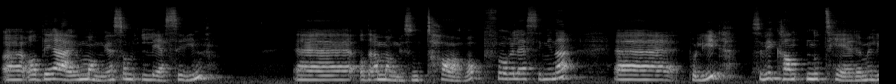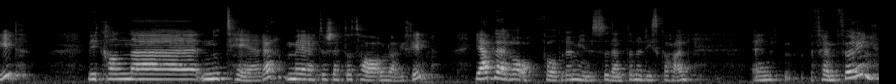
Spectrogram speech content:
Eh, og det er jo mange som leser inn. Eh, og det er mange som tar opp forelesningene eh, på lyd. Så vi kan notere med lyd. Vi kan notere med rett og slett å ta og lage film. Jeg pleier å oppfordre mine studenter når de skal ha en, en fremføring.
